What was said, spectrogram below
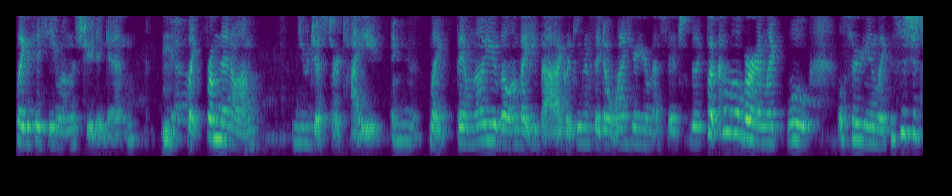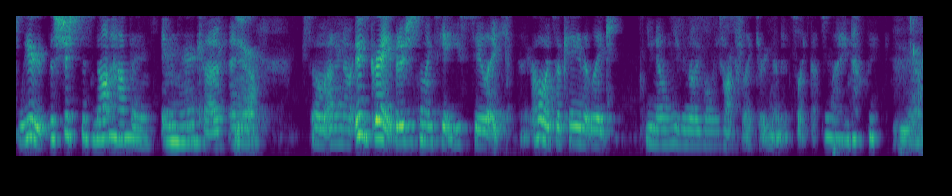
Like if they see you on the street again. Mm. Yeah. Like from then on, you just are tight and you like they'll know you, they'll invite you back. Like even if they don't want to hear your message, they'll be like, but come over and like we'll we'll serve you and like this is just weird. This just does not happen in Mhm. America. And Yeah. so I don't know. It was great, but it was just something to get used to. Like, like, oh, it's okay that like you know, even though we've only talked for like three minutes, like that's fine. Yeah.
